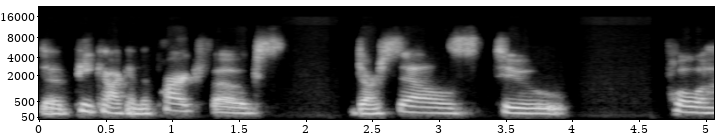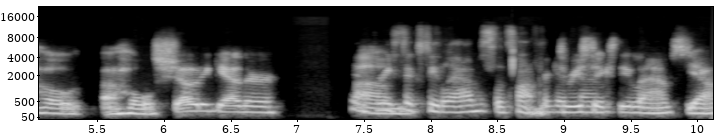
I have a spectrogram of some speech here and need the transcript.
the Peacock in the Park folks, Darcelle's to pull a whole a whole show together. And 360 um, Labs, let's not forget 360 that. Labs, yeah.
